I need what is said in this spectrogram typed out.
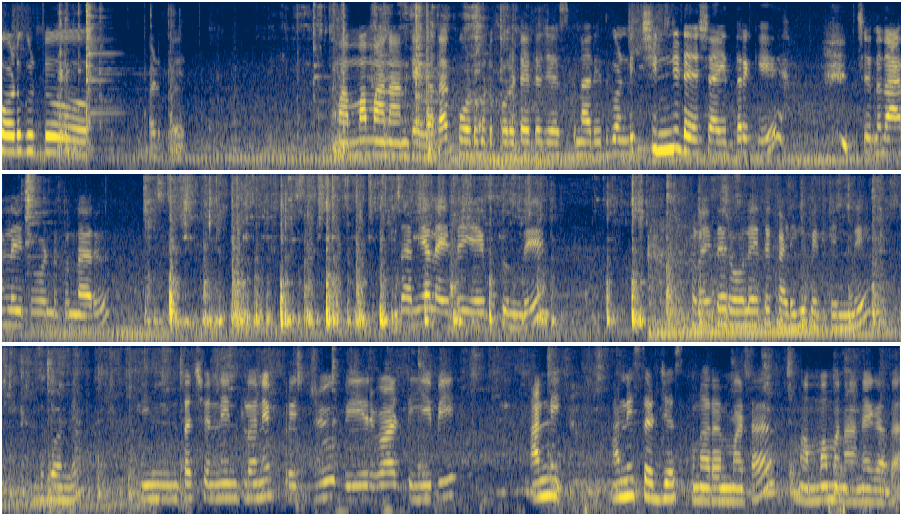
కోడిగుడ్డు పడిపోయింది మా అమ్మ మా నాన్నకే కదా కోడిగుడ్డు పొరటైతే చేసుకున్నారు. ఇదిగోండి చిన్ని డేషా ఇద్దరికి. చిన్నదానిలో అయితే వండుకున్నారు. ధనియాలు అయితే వేపుతుంది ఇక్కడైతే రోల్ అయితే కడిగి పెట్టింది. ఇదిగోండి. ఇంత చిన్న ఇంట్లోనే ఫ్రిడ్జ్ బీరువా టీవీ అన్నీ అన్నీ సెట్ చేసుకున్నారనమాట మా అమ్మ మా నాన్నే కదా.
